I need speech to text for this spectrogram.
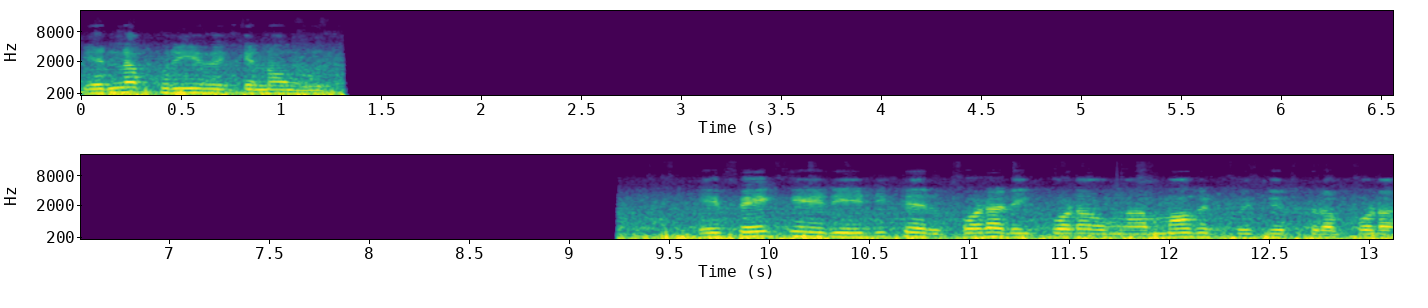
என்ன புரிய வைக்கணும் உங்களுக்கு? ஏ ஃபேக் ஐடி எடிட்டர் போடா டே போடா உங்கள் அம்மா கிட்ட போய் கேட்குறா போடா.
